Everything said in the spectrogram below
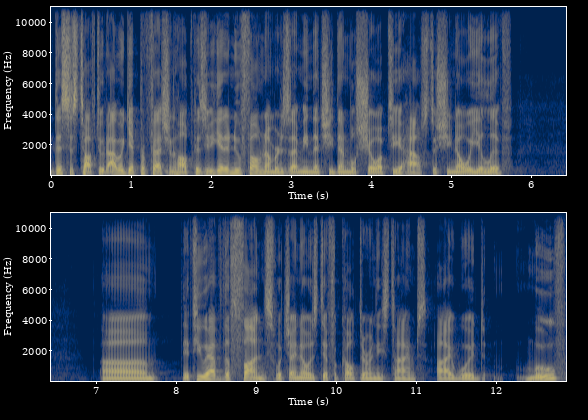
this is tough, dude. I would get professional help because if you get a new phone number, does that mean that she then will show up to your house? Does she know where you live? Um, if you have the funds, which I know is difficult during these times, I would move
